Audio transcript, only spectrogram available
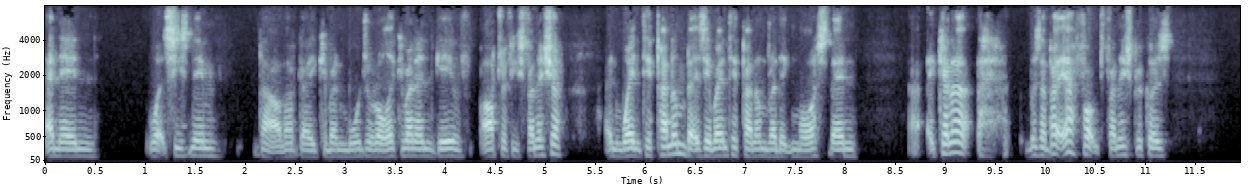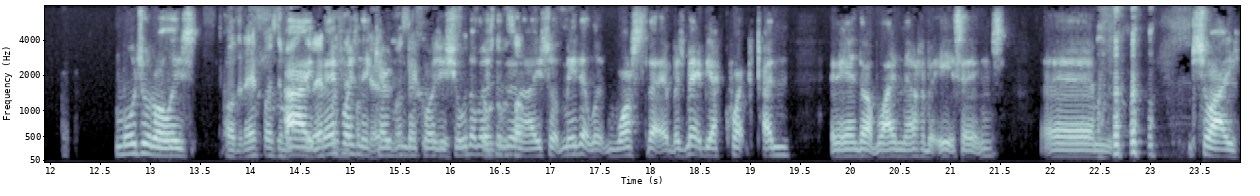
and then what's his name? That other guy came in, Mojo Rawley came in and gave Arthur his finisher, and went to pin him. But as he went to pin him, Riddick Moss then uh, it kind of was a bit of a fucked finish because Mojo Rawley's Oh, the ref wasn't. aye, the ref wasn't fucking accounting was it? because his shoulder His wasn't was doing aye, so it made it look worse that it was meant to be a quick pin, and he ended up lying there for about eight seconds. Um, so I,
